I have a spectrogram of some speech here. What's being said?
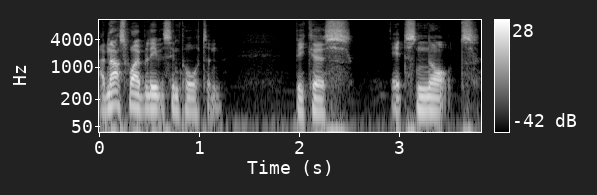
And that's why I believe it's important because it's not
